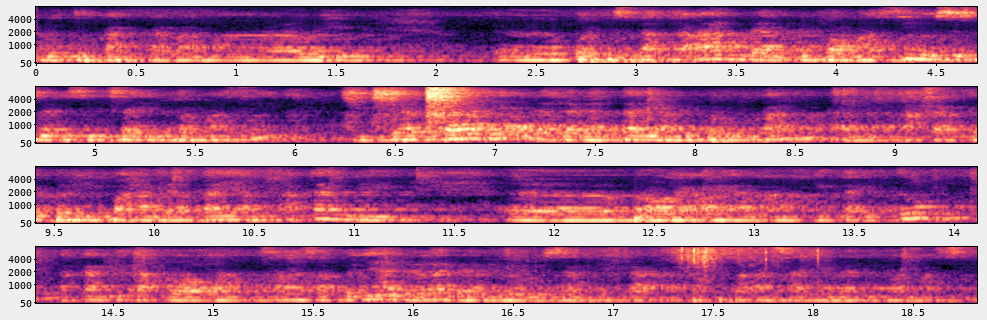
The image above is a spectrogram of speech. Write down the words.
dibutuhkan karena melalui eh, perpustakaan dan informasi khususnya di sini saya informasi data ya data-data yang diperlukan eh, akan keberlimpahan data yang akan diperoleh oleh anak-anak kita itu akan kita kelola. Salah satunya adalah dari lulusan kita perpustakaan sains dan informasi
